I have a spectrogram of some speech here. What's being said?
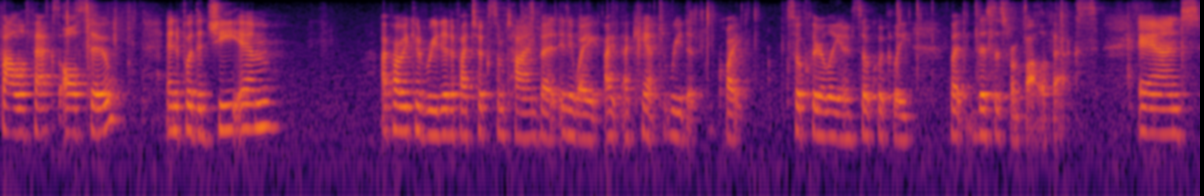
Filofax also. And for the GM, I probably could read it if I took some time, but anyway, I, I can't read it quite so clearly and so quickly, but this is from Filofax. And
